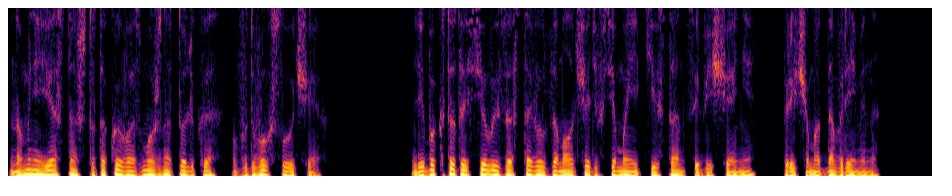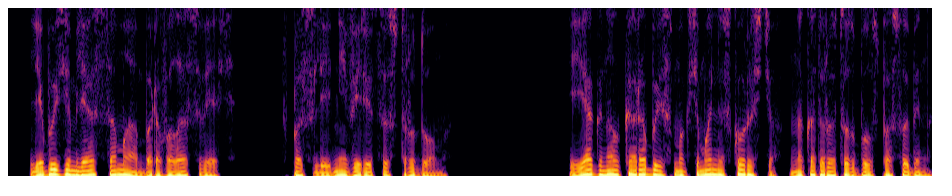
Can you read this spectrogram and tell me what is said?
но мне ясно, что такое возможно только в двух случаях. Либо кто-то силой заставил замолчать все маяки и станции вещания, причем одновременно, либо Земля сама оборвала связь. В последнее верится с трудом. И я гнал корабль с максимальной скоростью, на которую тот был способен,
